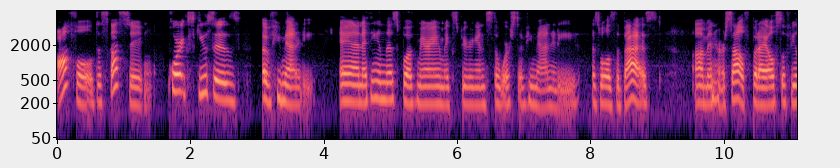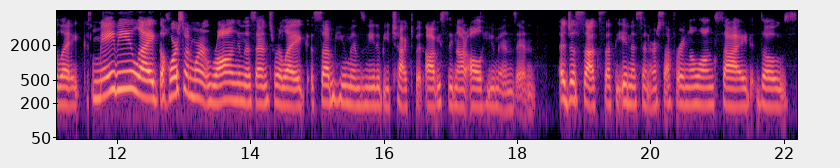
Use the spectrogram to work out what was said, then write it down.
awful, disgusting, poor excuses of humanity. And I think in this book, Miriam experienced the worst of humanity as well as the best um, in herself. But I also feel like maybe like the horsemen weren't wrong in the sense where like some humans need to be checked, but obviously not all humans. And it just sucks that the innocent are suffering alongside those,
